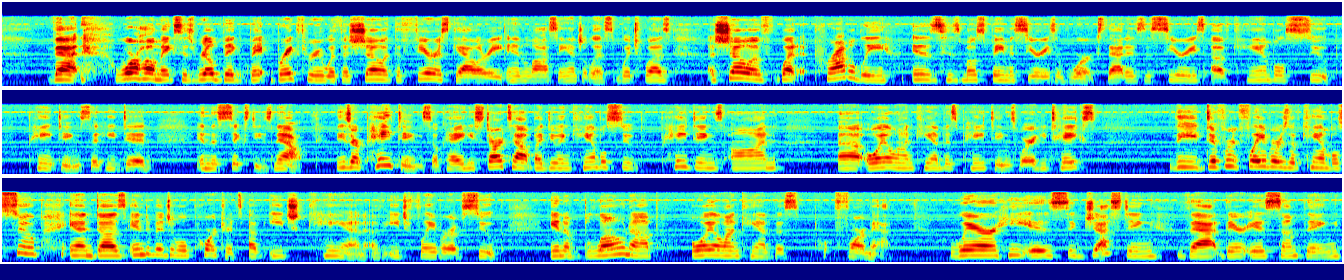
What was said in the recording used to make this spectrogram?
that Warhol makes his real big breakthrough with a show at the Ferus Gallery in Los Angeles, which was a show of what probably is his most famous series of works. That is a series of Campbell Soup paintings that he did in the 60s. Now, these are paintings, okay? He starts out by doing Campbell Soup paintings on uh, oil on canvas paintings where he takes the different flavors of Campbell's soup and does individual portraits of each can, of each flavor of soup in a blown up oil on canvas format where he is suggesting that there is something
